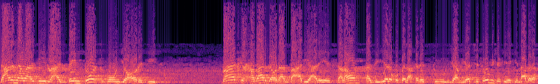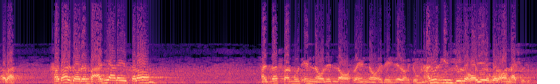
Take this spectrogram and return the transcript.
در نوردید و از بین برد و اون جاها رو دید. بعد که خبر دادن به علی علیه السلام قضیه رو خب بالاخره تو اون جمعیت چطور میشه که یکی نداره خبر؟ خبر دادن به علی علیه السلام حضرت فرمود انا لله و انا الیه راجعون. هنوز این جز آیه قرآن نشده بود.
